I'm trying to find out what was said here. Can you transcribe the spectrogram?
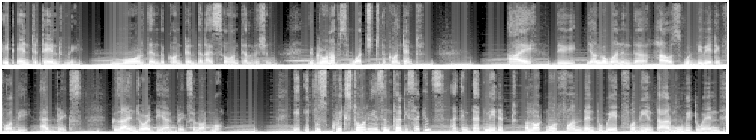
It entertained me more than the content that I saw on television. The grown ups watched the content. I, the younger one in the house, would be waiting for the ad breaks because I enjoyed the ad breaks a lot more. It, it, was quick stories in 30 seconds. I think that made it a lot more fun than to wait for the entire movie to end.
